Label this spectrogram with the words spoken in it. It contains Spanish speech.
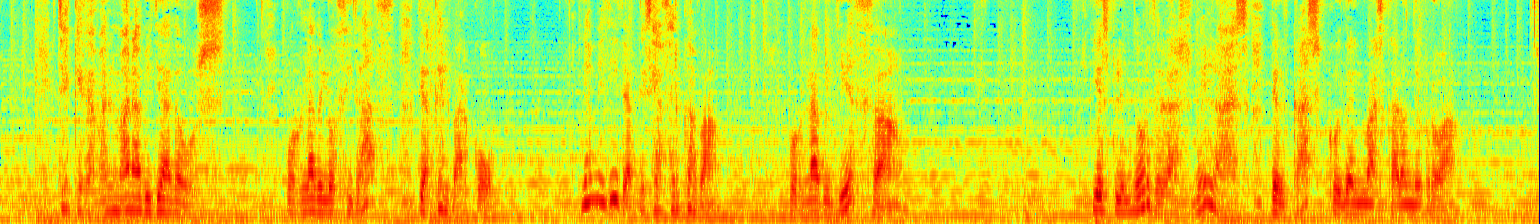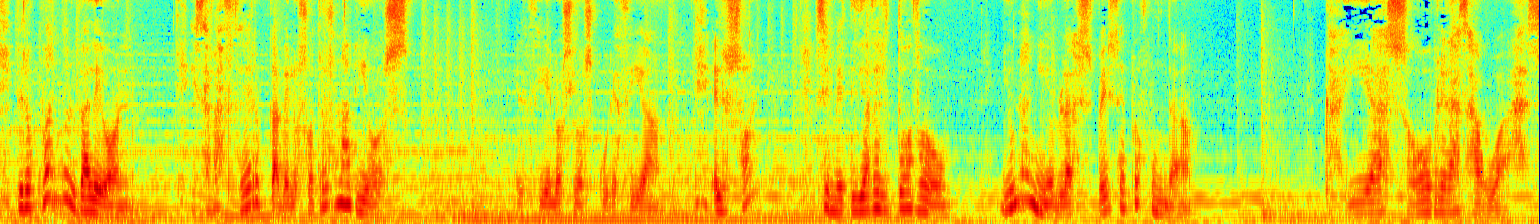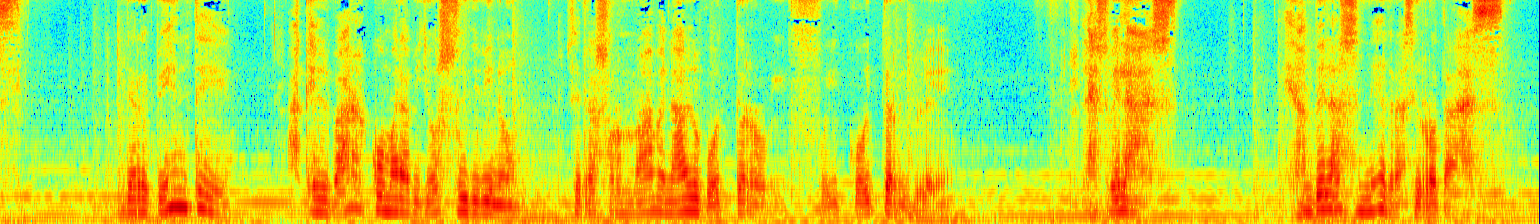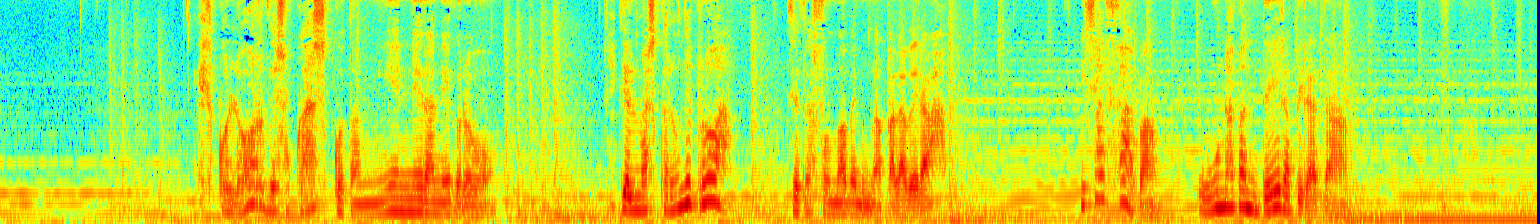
se quedaban maravillados por la velocidad de aquel barco y a medida que se acercaba, por la belleza y esplendor de las velas, del casco y del mascarón de proa. Pero cuando el galeón estaba cerca de los otros navíos. El cielo se oscurecía, el sol se metía del todo y una niebla espesa y profunda caía sobre las aguas. De repente, aquel barco maravilloso y divino se transformaba en algo terrorífico y terrible. Las velas eran velas negras y rotas color de su casco también era negro. Y el mascarón de proa se transformaba en una calavera. Y se alzaba una bandera pirata.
